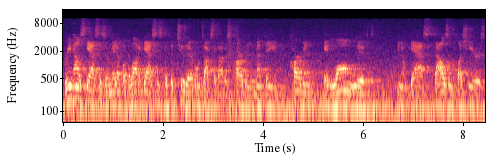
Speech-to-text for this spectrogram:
greenhouse gases are made up of a lot of gases, but the two that everyone talks about is carbon and methane. Carbon, a long-lived you know, gas, thousand plus years,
